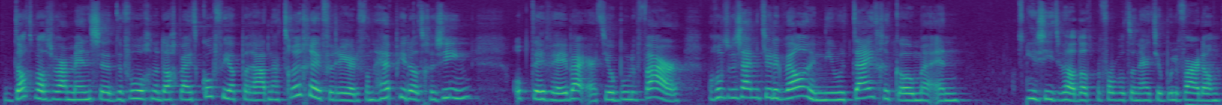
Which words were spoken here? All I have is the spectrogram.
dat was waar mensen de volgende dag bij het koffieapparaat naar terugrefereerden. Van heb je dat gezien op tv bij RTL Boulevard? Maar goed, we zijn natuurlijk wel in een nieuwe tijd gekomen en je ziet wel dat bijvoorbeeld een RTL Boulevard dan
